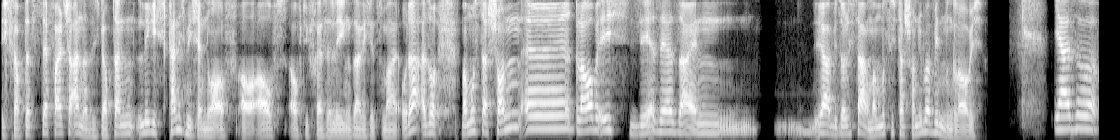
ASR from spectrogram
ich glaube, das ist der falsche Ansatz. Ich glaube, dann lege ich, kann ich mich ja nur auf, auf, auf die Fresse legen, sage ich jetzt mal, oder? Also man muss da schon, äh, glaube ich, sehr, sehr sein, ja, wie soll ich sagen, man muss sich da schon überwinden, glaube ich. Ja, also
